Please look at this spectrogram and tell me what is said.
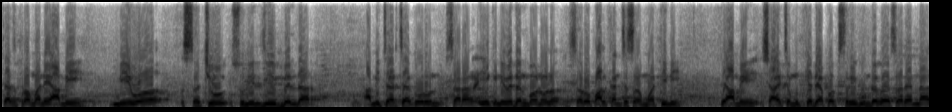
त्याचप्रमाणे आम्ही मी व सचिव सुनीलजी बेलदार आम्ही चर्चा करून सरा एक निवेदन बनवलं सर्व पालकांच्या सहमतीने. ते आम्ही शाळेचे मुख्याध्यापक श्री गुंडगळ सर यांना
